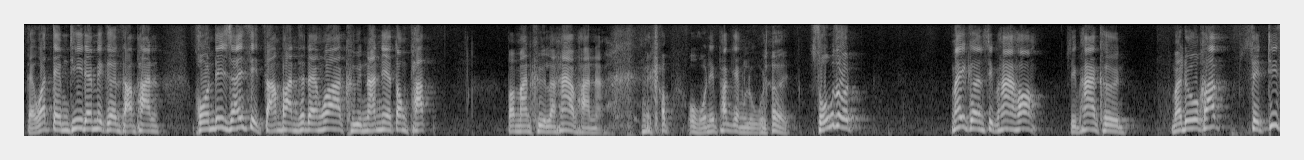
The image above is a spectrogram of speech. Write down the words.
แต่ว่าเต็มที่ได้ไม่เกิน 3,000 คนที่ใช้สิทธิ์ 3,000 แสดงว่าคืนนั้นเนี่ยต้องพักประมาณคืนละ 5,000อะนะครับโอ้โห นี่พักอย่างหรูเลย สูงสุดไม่เกิน 15 ห้อง 15 คืน มาดูครับสิทธิ์ที่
